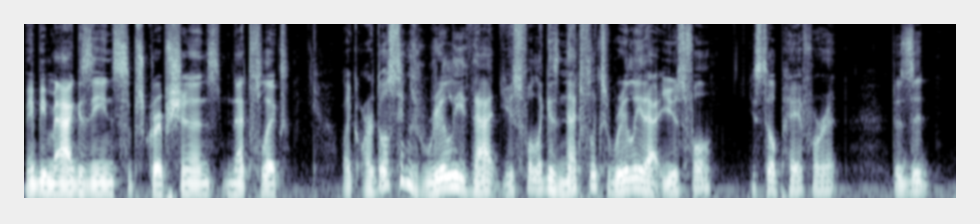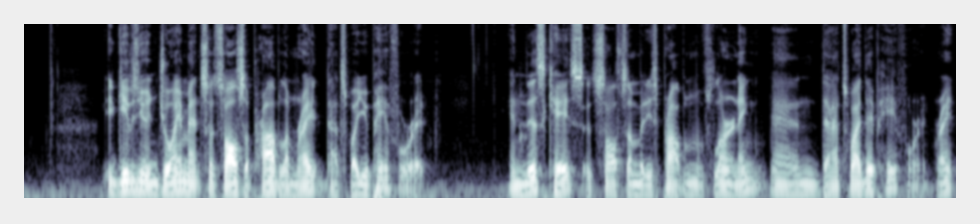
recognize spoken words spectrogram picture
maybe magazines, subscriptions, Netflix. Like, are those things really that useful? Like, is Netflix really that useful? You still pay for it. Does it? It gives you enjoyment, so it solves a problem, right? That's why you pay for it. In this case, it solves somebody's problem of learning, and that's why they pay for it, right?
